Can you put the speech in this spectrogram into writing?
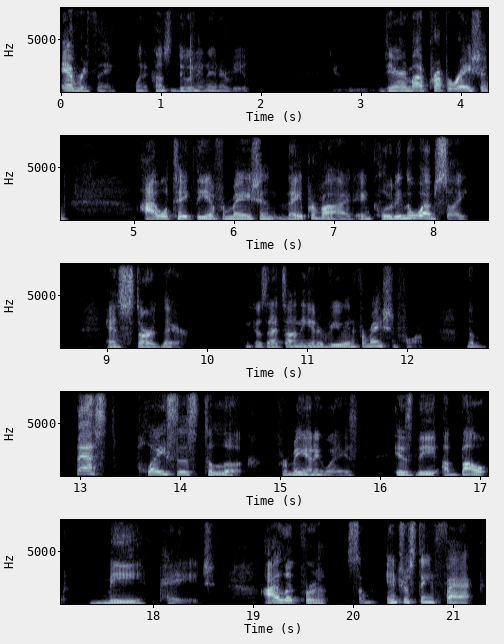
everything when it comes to doing an interview. During my preparation, I will take the information they provide, including the website, and start there because that's on the interview information form. The best places to look, for me, anyways, is the About Me page. I look for some interesting fact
